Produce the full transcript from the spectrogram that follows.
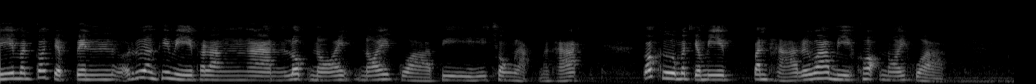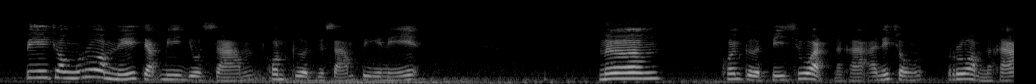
นี้มันก็จะเป็นเรื่องที่มีพลังงานลบน้อยน้อยกว่าปีชงหลักนะคะ ก็คือมันจะมีปัญหาหรือว่ามีเคราะห์น้อยกว่า ปีชงร่วมนี้จะมีอยู่สามคนเกิดอยู่สามปีนี้หนึ่งคนเกิดปีชวดนะคะ อันนี้ชงร่วมนะคะ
